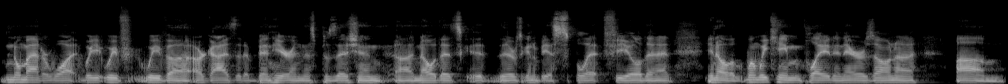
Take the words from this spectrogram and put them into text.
no matter what, we, we've we've uh, our guys that have been here in this position uh, know that it, there's going to be a split field, and it, you know, when we came and played in Arizona um,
